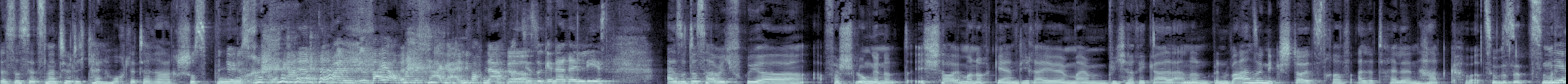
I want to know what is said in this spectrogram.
Das ist jetzt natürlich kein hochliterarisches Buch. Das, meine, das war ja auch meine Frage einfach nach, was ja. ihr so generell lest. Also das habe ich früher verschlungen und ich schaue immer noch gern die Reihe in meinem Bücherregal an und bin wahnsinnig stolz drauf, alle Teile in Hardcover zu besitzen. Ja,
